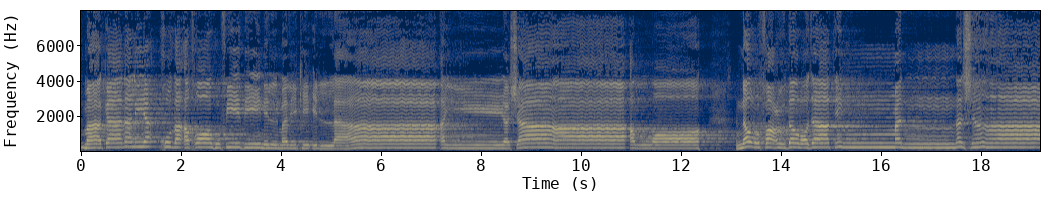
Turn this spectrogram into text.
ما كان ليأخذ أخاه في دين الملك إلا أن يشاء الله نرفع درجات من نشاء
